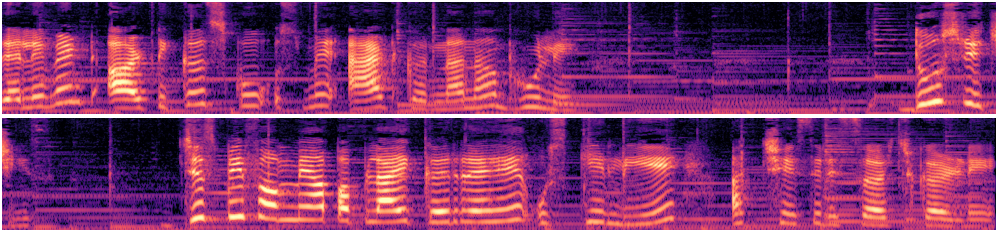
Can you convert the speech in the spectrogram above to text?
रेलिवेंट आर्टिकल्स को उसमें ऐड करना ना भूलें। दूसरी चीज़, जिस भी फर्म में आप अप्लाई कर रहे हैं, उसके लिए अच्छे से रिसर्च कर लें।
